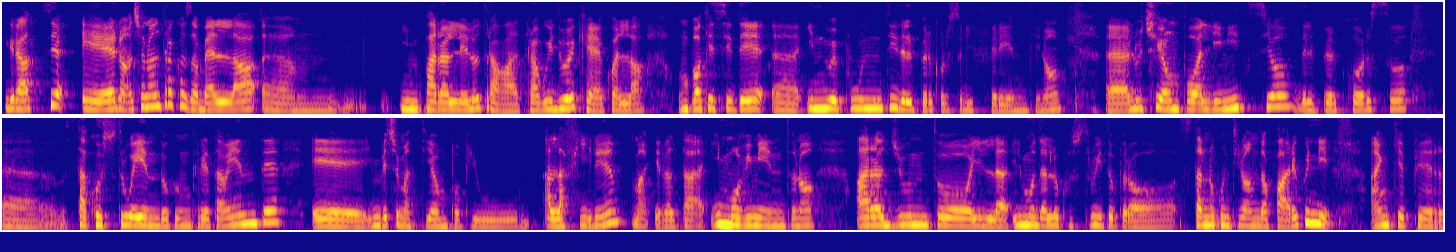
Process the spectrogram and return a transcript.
Grazie. E no, c'è un'altra cosa bella um, in parallelo tra, tra, voi due che è quella un po' che siete uh, in due punti del percorso differenti, no? Uh, Lucia è un po' all'inizio del percorso, uh, sta costruendo concretamente e invece Mattia è un po' più alla fine, ma in realtà in movimento, no? Ha raggiunto il, il, modello costruito, però stanno continuando a fare. Quindi anche per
